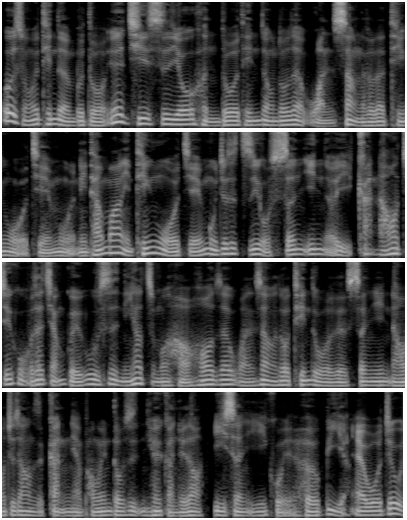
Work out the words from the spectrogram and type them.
为什么会听的人不多？因为其实有很多听众都在晚上的时候在听我节目。你他妈，你听我节目就是只有声音而已，干，然后结果我在讲鬼故事，你要怎么好好在晚上的时候听着我的声音，然后就这样子干？你看旁边都是，你会感觉到疑神疑鬼，何必啊？哎，我就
